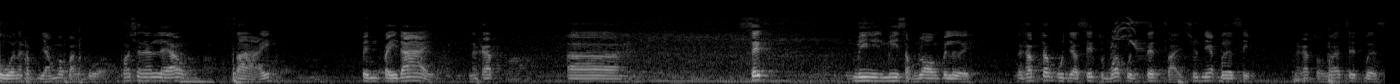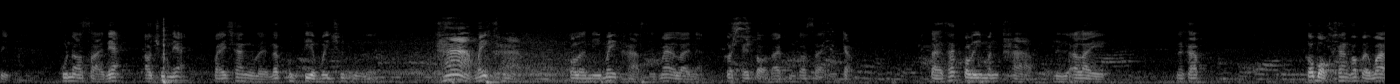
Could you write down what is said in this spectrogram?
ตัวนะครับย้ำว่าบางตัว เพราะฉะนั้นแล้วสายเป็นไปได้นะครับเซตมีมีสำรองไปเลยนะครับถ้าคุณจะเซตสมมติว่าคุณเซตสายชุดเนี้ยเบอร์สิบ นะครับสมมติว่าเซตเบอร์สิบคุณเอาสายเนี้ยเอาชุดเนี้ยไปช่างเลย แล้วคุณเตรียมไว้ชุดหนึ่งเลย ถ้าไม่ขาดกรณีไม่ขาดหรือไม่อะไรเนี่ยก็ใช้ต่อได้คุณก็ใส่ให้กลับ แต่ถ้ากรณีมันขาดหรืออะไรนะครับ ก็บอกช่างเขาไปว่า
